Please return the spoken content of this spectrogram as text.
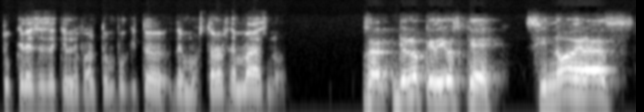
tú crees es de que le faltó un poquito de mostrarse más, ¿no? O sea, yo lo que digo es que si no eras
